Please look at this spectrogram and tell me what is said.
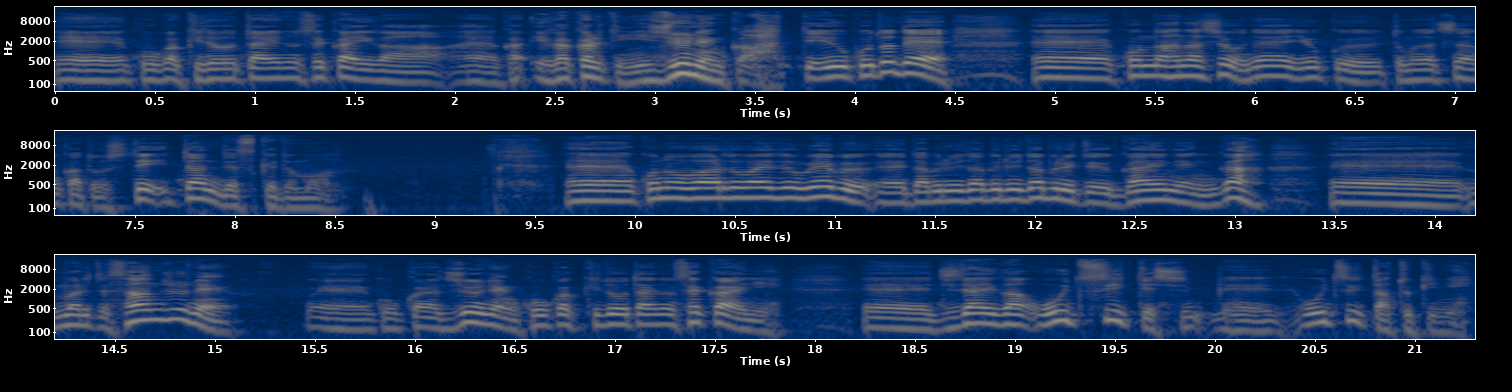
えー、高架機動隊の世界が、えー、描かれて20年か っていうことで、えー、こんな話をねよく友達なんかとしていたんですけども。えー、このワールドワイドウェブ、えー、WWW という概念が、えー、生まれて30年えー、ここから10年広角機動隊の世界に、えー、時代が追いついてし、えー、追いついた時に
